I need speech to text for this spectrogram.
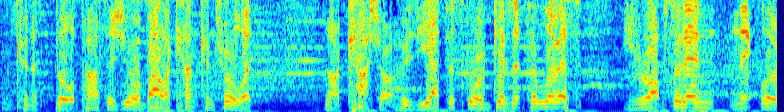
McCunis built it past Joe Bala. Can't control it. Now Cashaw, who's yet to score, gives it to Lewis. Drops it in. Nick Lewis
